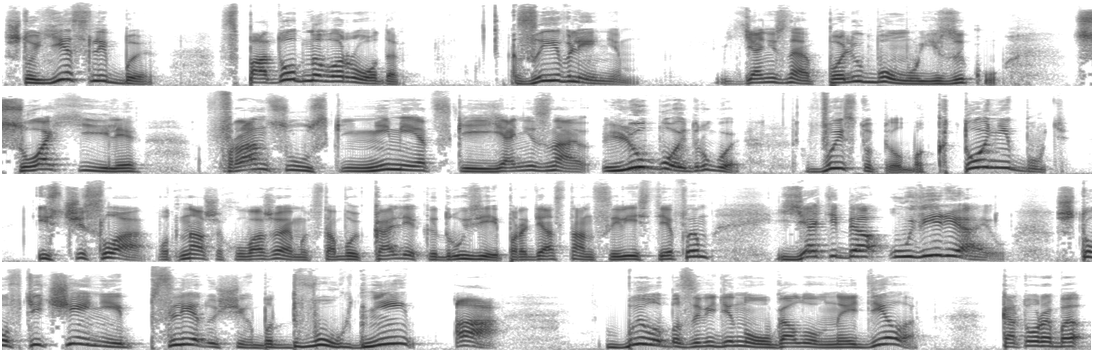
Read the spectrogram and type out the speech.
что если бы с подобного рода заявлением, я не знаю, по любому языку, суахили, французский, немецкий, я не знаю, любой другой, выступил бы кто-нибудь из числа вот наших уважаемых с тобой коллег и друзей по радиостанции Вести ФМ, я тебя уверяю, что в течение следующих бы двух дней, а, было бы заведено уголовное дело, которое бы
